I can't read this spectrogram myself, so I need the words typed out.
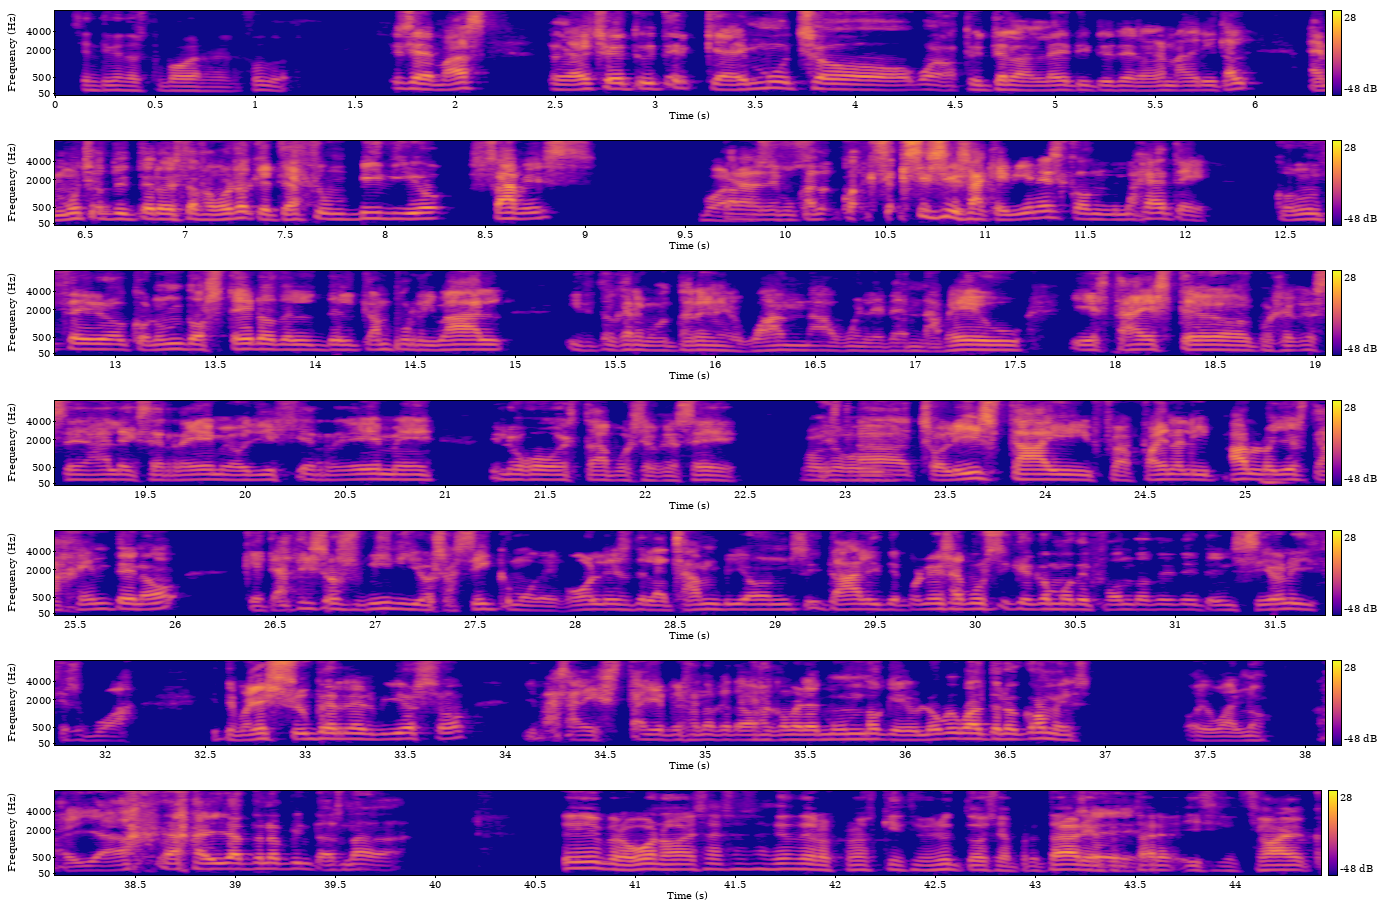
sentimientos que puedo ver en el fútbol. Sí, sí, además, lo que ha dicho de Twitter, que hay mucho, bueno, Twitter Atleti, Twitter Real Madrid y tal, hay mucho Twitter de este famoso que te hace un vídeo, ¿sabes? Bueno, sí, sí, o sea, que vienes con, imagínate, con un cero, con un 2-0 del, del, campo rival y te toca remontar en el Wanda o en el Bernabéu y está este, pues yo que sé, Alex RM o GGRM y luego está, pues yo que sé, está Cholista y Finally Pablo y esta gente, ¿no? que te hace esos vídeos así como de goles de la Champions y tal, y te pones esa música como de fondo de, tensión y dices, ¡buah! Y te pones súper nervioso y vas al estadio pensando que te vas a comer el mundo, que luego igual te lo comes, o igual no, ahí ya, ahí ya tú no pintas nada. Sí, pero bueno, esa sensación de los primeros 15 minutos y apretar y apretar, y si encima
